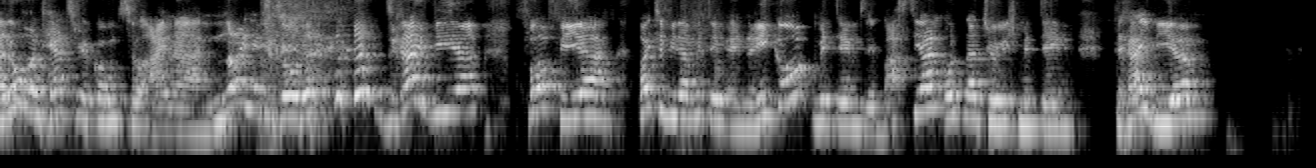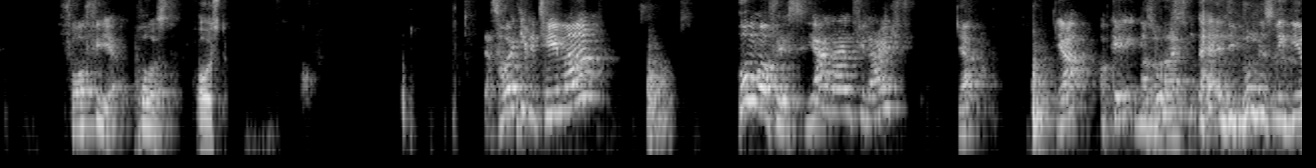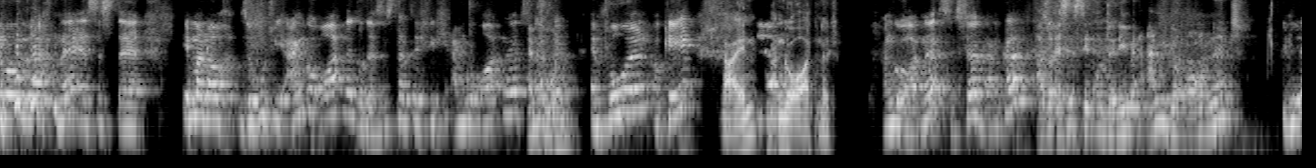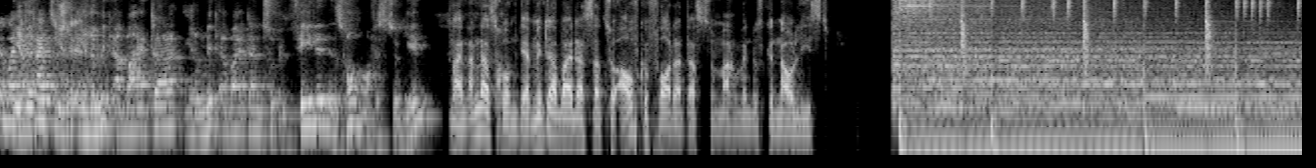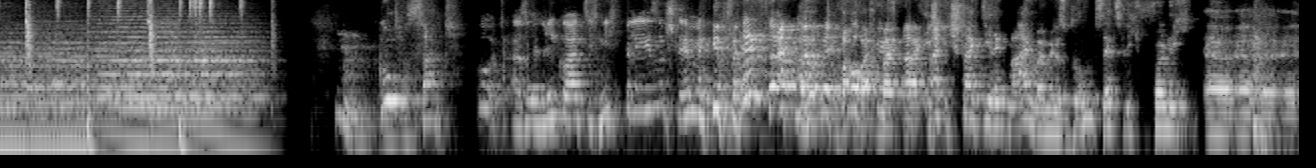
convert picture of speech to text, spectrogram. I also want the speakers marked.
Speaker 1: Hallo und herzlich willkommen zu einer neuen Episode. Drei Bier vor vier. Heute wieder mit dem Enrico, mit dem Sebastian und natürlich mit den drei Bier vor vier. Prost.
Speaker 2: Prost.
Speaker 1: Das heutige Thema Homeoffice. Ja, nein, vielleicht.
Speaker 2: Ja.
Speaker 1: Ja, okay. Die,
Speaker 2: Also
Speaker 1: Bundes die Bundesregierung sagt, ne, es ist äh, immer noch so gut wie angeordnet oder es ist tatsächlich angeordnet.
Speaker 2: Empfohlen.
Speaker 1: Ne, empfohlen, okay.
Speaker 2: Nein, angeordnet.
Speaker 1: Angeordnet, ist ja, danke.
Speaker 3: Also es ist den Unternehmen angeordnet,
Speaker 1: Die Mitarbeiter
Speaker 3: ihre, ihre,
Speaker 1: freizustellen.
Speaker 3: ihre Mitarbeiter, ihren Mitarbeitern zu empfehlen, ins Homeoffice zu gehen.
Speaker 2: Nein, andersrum. Der Mitarbeiter ist dazu aufgefordert, das zu machen, wenn du es genau liest.
Speaker 3: Hm,
Speaker 1: Gut.
Speaker 3: interessant.
Speaker 1: Gut, also Enrico hat sich nicht belesen, stellen wir hier fest.
Speaker 3: Also, weil, weil, weil, ich, ich steige direkt mal ein, weil mir das grundsätzlich völlig äh, äh, äh,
